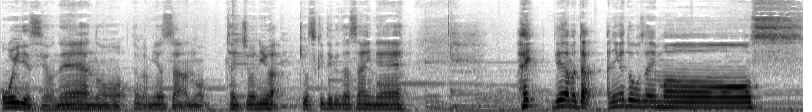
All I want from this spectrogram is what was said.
多いですよね。あのだから皆さんあの体調には気をつけてくださいね。はい。ではまた。ありがとうございます。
